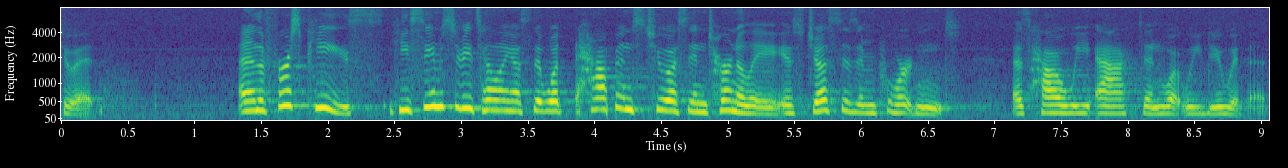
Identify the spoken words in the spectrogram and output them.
to it. And in the first piece, he seems to be telling us that what happens to us internally is just as important as how we act and what we do with it.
